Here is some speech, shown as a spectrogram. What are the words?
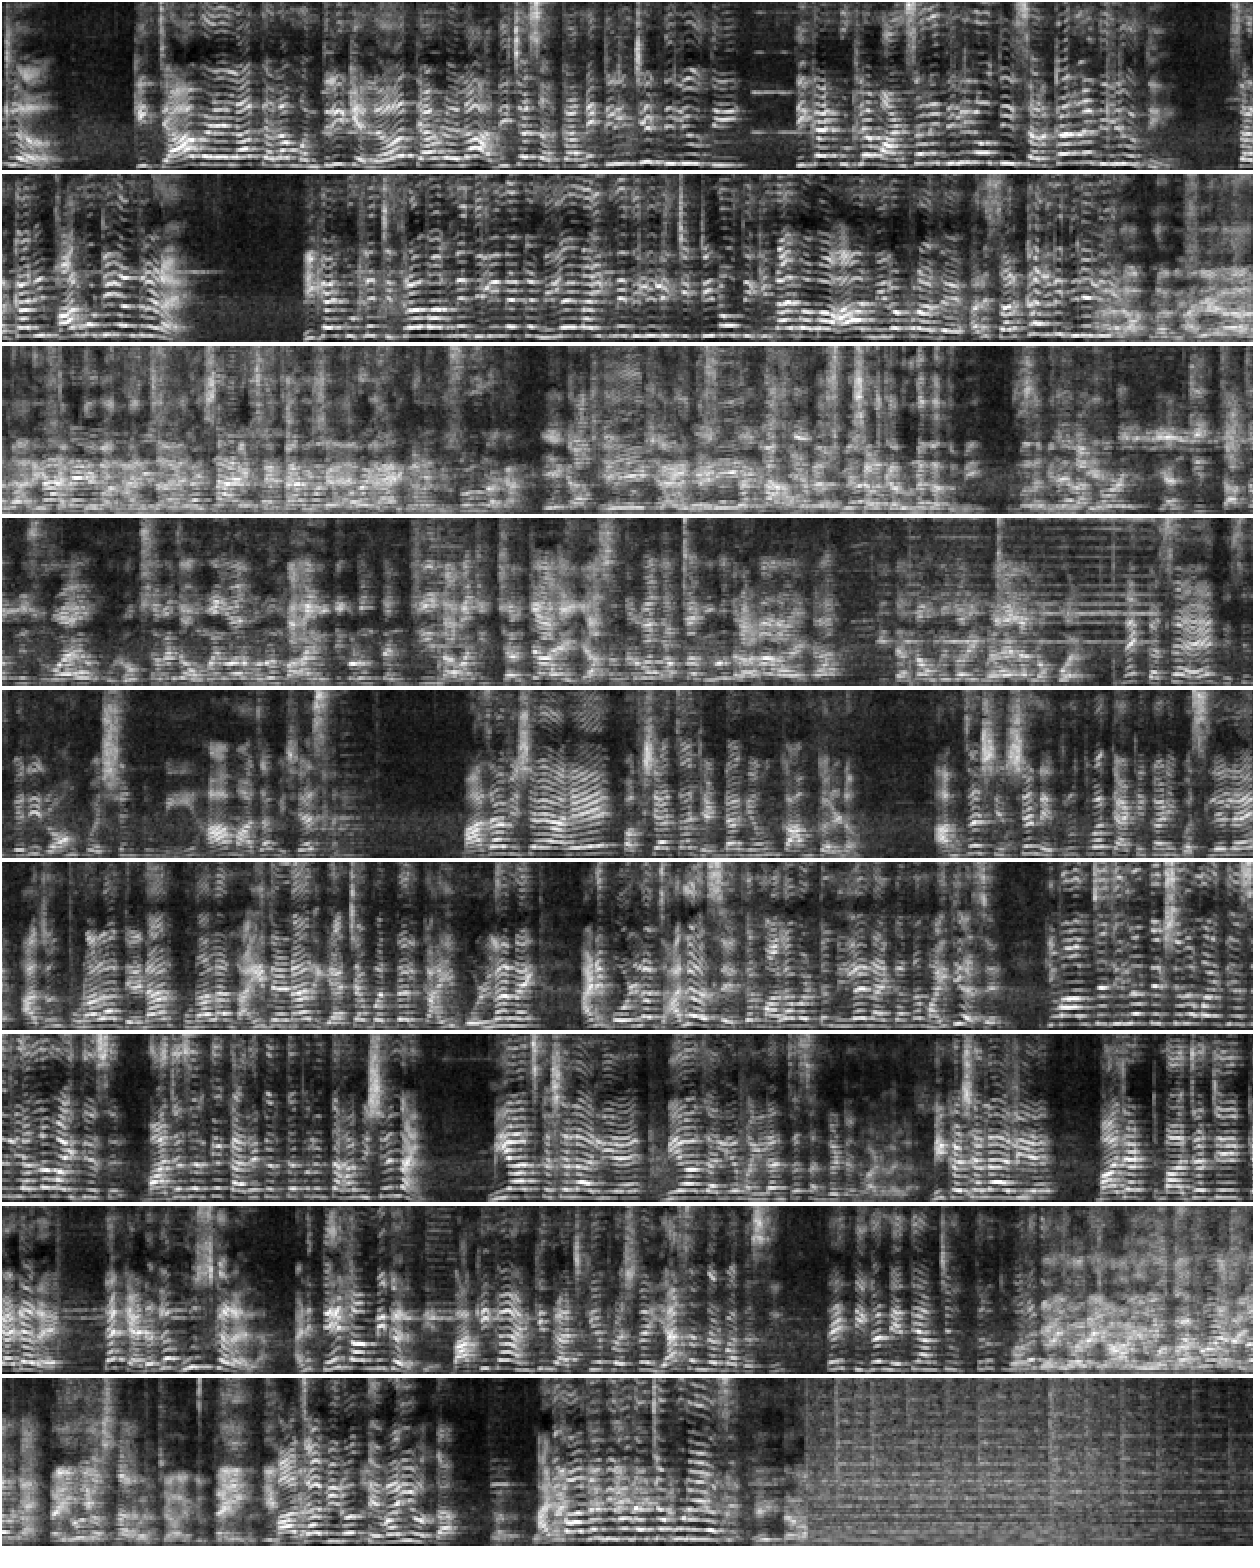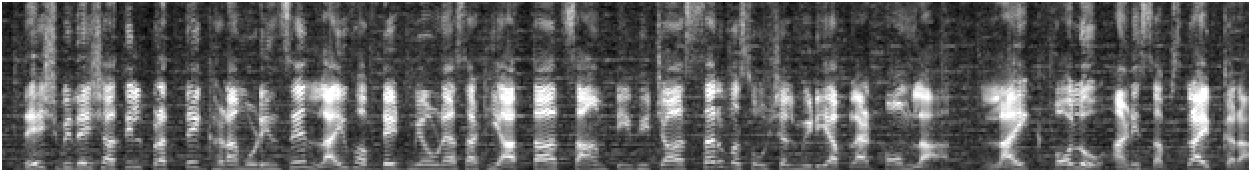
सांगितलं की ज्या वेळेला त्याला मंत्री केलं त्यावेळेला आधीच्या सरकारने क्लीन चिट दिली होती. ती काय कुठल्या माणसाने दिली नव्हती सरकारने दिली होती. सरकार ही फार मोठी यंत्रणा आहे. ही काय कुठल्या चित्रा वाघने दिली नाही का? निलय नाईकने दिलेली चिठ्ठी नव्हती की नाही बाबा हा निरपराध आहे. अरे सरकारने दिलेली आहे. आपला विषय हा नारी शक्ती वंदनचा आहे आणि संघटनेचा विषय आहे. भरतीकरण मिसळू नका. एक राजकीय हे पक्ष काहीतरी रश्मीशाळ करू नका तुम्ही. तुम्हाला संजय विनंती राठोड आहे यांची चाचपणी सुरू आहे. लोकसभेचा उमेदवार म्हणून महायुतीकडून त्यांची नावाची चर्चा आहे. या संदर्भात आपला विरोध राहणार आहे का? की त्यांना उमेदवारी मिळायला नको आहे? नाही कसं आहे this is very wrong question to me हा माझा विषयच नाही. माझा विषय आहे पक्षाचा झेंडा घेऊन काम करणं. आमचं शीर्ष नेतृत्व त्या ठिकाणी बसलेलं आहे. अजून कुणाला देणार कुणाला नाही देणार याच्याबद्दल काही बोलणं नाही. आणि बोलणं झालं असेल तर मला वाटतं निलय नायकांना माहिती असेल किंवा आमच्या जिल्हाध्यक्षाला माहिती असेल यांना माहिती असेल. माझ्यासारख्या कार्यकर्त्यापर्यंत हा विषय नाही. मी आज कशाला आली आहे? मी आज आली आहे महिलांचं संघटन वाढवायला. मी कशाला आली आहे? माझ्या माझं जे कॅडर आहे त्या कॅडरला बूस्ट करायला. आणि ते काम मी करते बाकी काय आणखीन राजकीय प्रश्न या संदर्भात असतील तर हे तिघं नेते आमची उत्तरं तुम्हाला देतील. चहा घेऊ आता. विरोध विरोध चहा घेऊ माझा विरोध तेव्हाही होता. आणि माझा विरोधाच्या पुढेही असेल एक देश विदेशातील प्रत्येक घडामोडींचे लाईव्ह अपडेट मिळवण्यासाठी आता साम टीव्हीच्या सर्व सोशल मीडिया प्लॅटफॉर्मला लाईक फॉलो आणि सबस्क्राईब करा.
